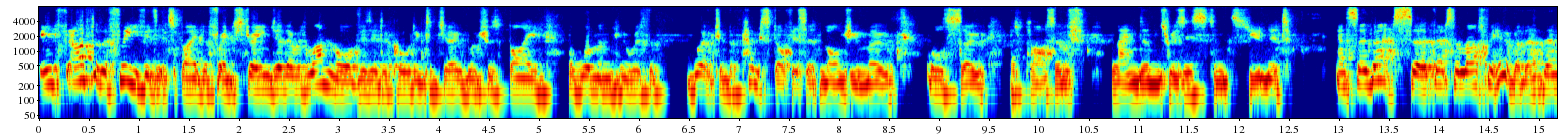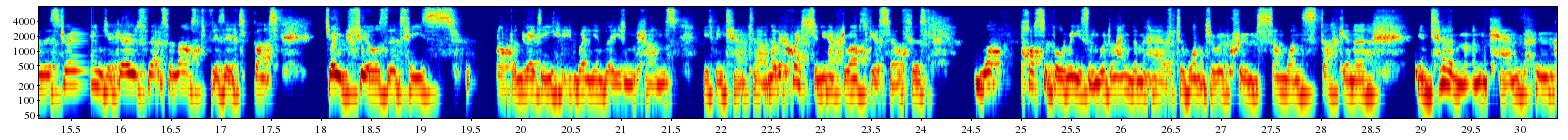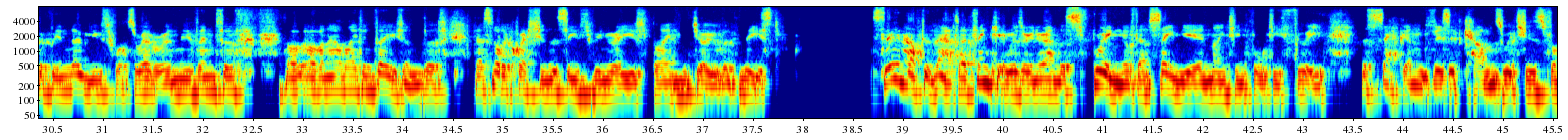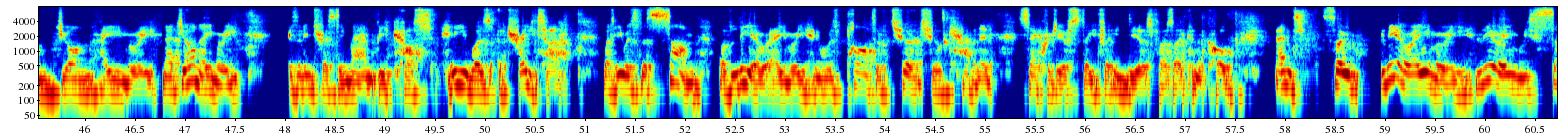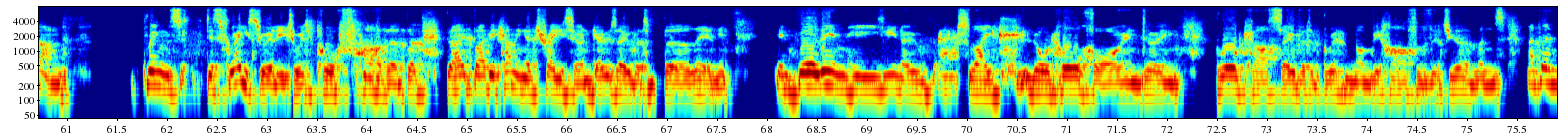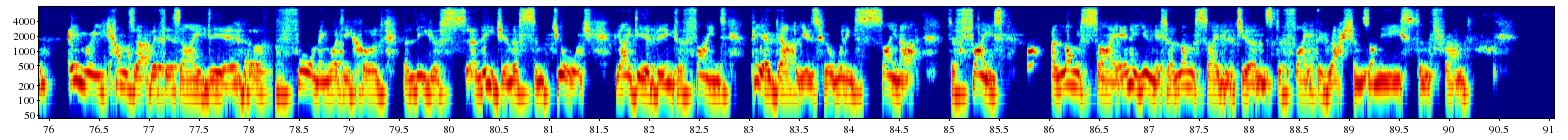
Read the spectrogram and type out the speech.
It's after the three visits by the French stranger, there was one more visit, according to Job, which was by a woman who was the, worked in the post office at Longjumeau, also as part of Langdon's resistance unit. And so that's uh, that's the last we hear about that. Then the stranger goes. That's the last visit. But Job feels that he's up and ready when the invasion comes. He's been tapped out. Now the question you have to ask yourself is, what possible reason would Langdon have to want to recruit someone stuck in an internment camp who could be no use whatsoever in the event of, of, of an Allied invasion? But that's not a question that seems to be raised by Job at least. Soon after that, I think it was around the spring of that same year, 1943, the second visit comes, which is from John Amery. Now, John Amery is an interesting man because he was a traitor, but he was the son of Leo Amery, who was part of Churchill's cabinet, Secretary of State for India, as far as I can recall. And so Leo Amery, Leo Amery's son, brings disgrace really to his poor father, but by, by becoming a traitor and goes over to Berlin in Berlin, he, you know, acts like Lord Haw in doing broadcasts over to Britain on behalf of the Germans. And then Amery comes up with this idea of forming what he called a League of a Legion of St. George. The idea being to find POWs who are willing to sign up to fight alongside, in a unit alongside the Germans to fight the Russians on the Eastern Front.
